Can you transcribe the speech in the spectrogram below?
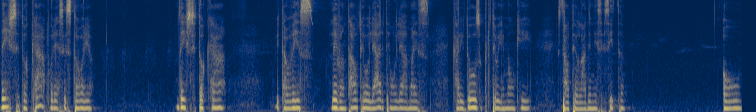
Deixe-se tocar por essa história. Deixe-se tocar e talvez levantar o teu olhar e ter um olhar mais caridoso para o teu irmão que está ao teu lado e necessita. Ou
